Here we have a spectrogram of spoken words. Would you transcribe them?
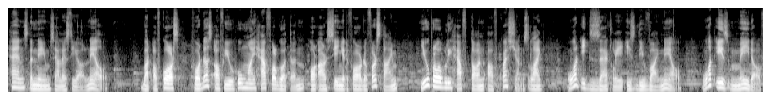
hence the name Celestial Nail. But of course, for those of you who might have forgotten or are seeing it for the first time, you probably have ton of questions like what exactly is divine nail? What is made of?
